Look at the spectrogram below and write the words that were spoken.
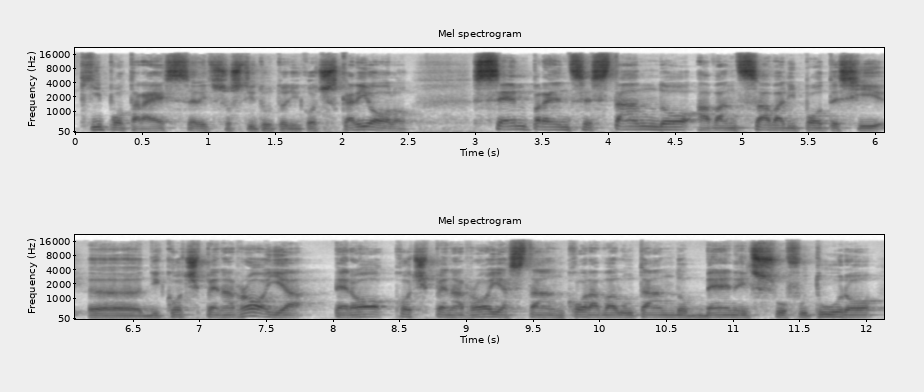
chi potrà essere il sostituto di coach Scariolo Sempre insestando avanzava l'ipotesi eh, di coach Penarroia, però coach Penarroia sta ancora valutando bene il suo futuro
